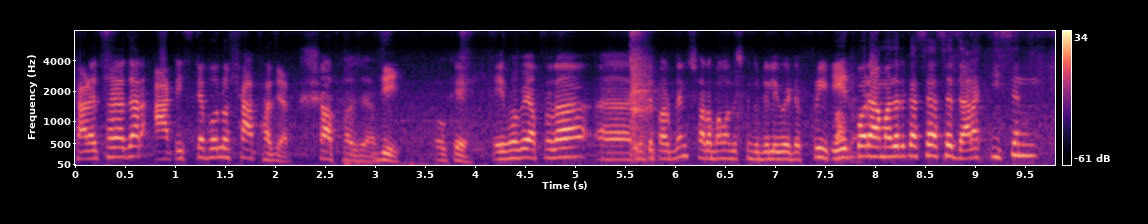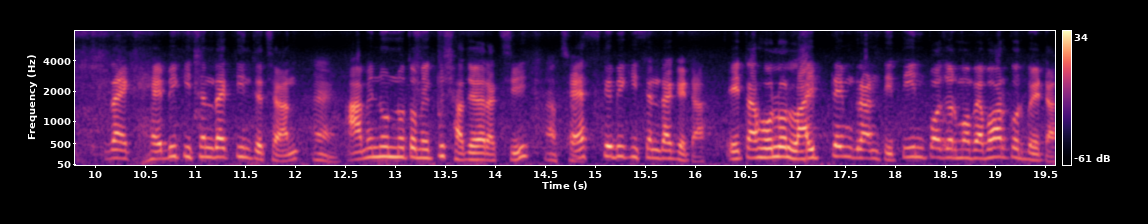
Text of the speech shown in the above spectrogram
সাড়ে ছয় হাজার আট স্টেপ হলো সাত হাজার। সাত হাজার। জি। ওকে। এইভাবে আপনারা নিতে পারবেন। সারা বাংলাদেশ কিন্তু ডেলিভারিটা ফ্রি এরপরে আমাদের কাছে আছে যারা kitchen rack heavy kitchen rack কিনতে চান হ্যাঁ। আমি ন্যূনতম একটু সাজায় রাখছি। এসকেবি কিচেন র্যাক এটা। এটা হলো লাইফ টাইম গ্যারান্টি তিন প্রজন্ম ব্যবহার করবে এটা।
